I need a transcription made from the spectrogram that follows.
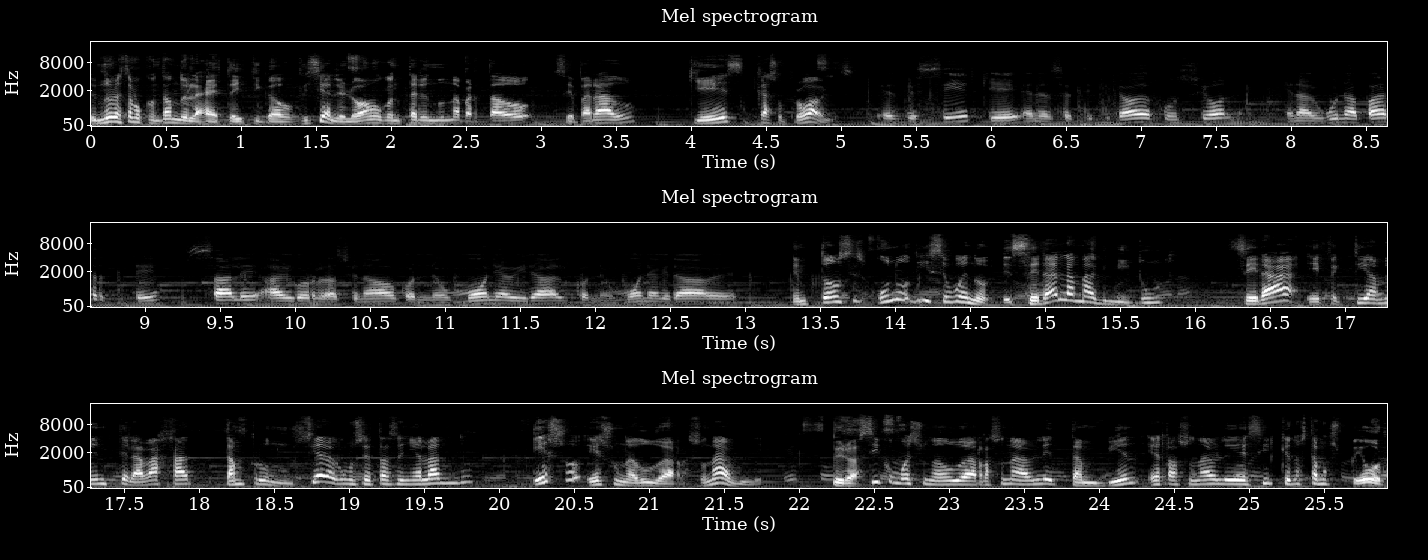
No lo estamos contando en las estadísticas oficiales, lo vamos a contar en un apartado separado que es casos probables. Es decir, que en el certificado de función en alguna parte sale algo relacionado con neumonía viral, con neumonía grave. Entonces uno dice, bueno, ¿será la magnitud ¿Será efectivamente la baja tan pronunciada como se está señalando? Eso es una duda razonable. Pero así como es una duda razonable, también es razonable decir que no estamos peor.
